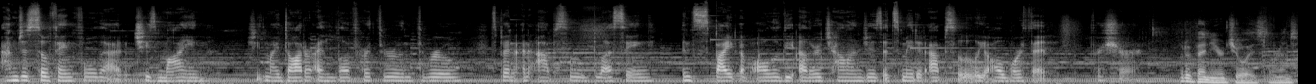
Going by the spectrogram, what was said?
I'm just so thankful that she's mine. She's my daughter. I love her through and through. It's been an absolute blessing. In spite of all of the other challenges, it's made it absolutely all worth it, for sure. What have been your joys, Lorenzo?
